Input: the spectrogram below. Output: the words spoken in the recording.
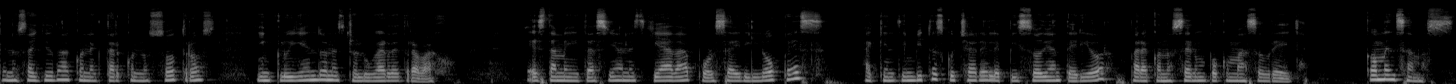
que nos ayuda a conectar con nosotros, incluyendo nuestro lugar de trabajo. Esta meditación es guiada por Saidi López, a quien te invito a escuchar el episodio anterior para conocer un poco más sobre ella. Comenzamos.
